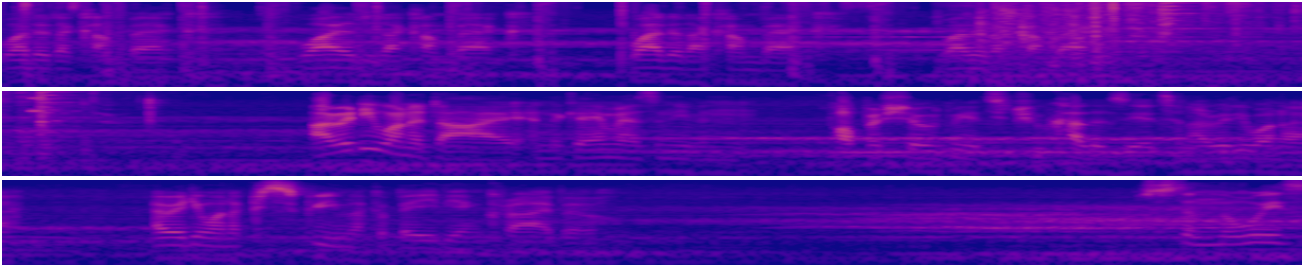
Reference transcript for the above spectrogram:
Why did I come back? Why did I come back? Why did I come back? Why did I come back? I really want to die, and the game hasn't even proper showed me its true colors yet, and I really want to, I really want to scream like a baby and cry, bro. Just the noises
